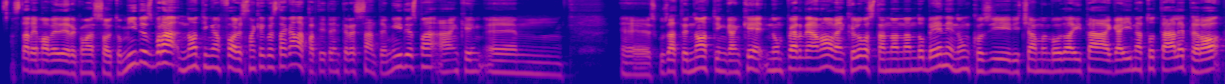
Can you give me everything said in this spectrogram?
staremo a vedere come al solito. Middlesbrough, Nottingham Forest, anche questa è una partita interessante, Middlesbrough anche... Ehm, eh, scusate, Nottingham che non perde la 9, anche loro stanno andando bene, non così diciamo in modalità gaina totale, però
